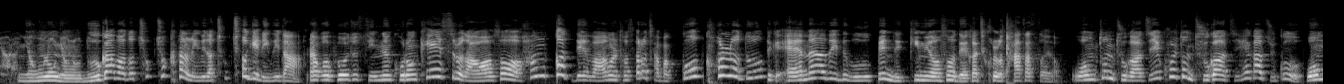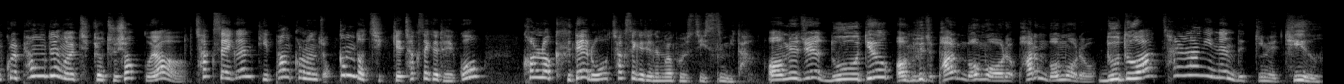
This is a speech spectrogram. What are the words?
요런 요런 영롱영롱 누가 봐도 촉촉한 lip이다 촉촉이 lip이다 라고 보여줄 수 있는 그런 케이스로 나와서 한껏 내 마음을 더 사로잡았고 컬러도 되게 MLBB 물빛 느낌이어서 네 가지 컬러 다 샀어요. warm tone 두 가지, cool tone 두 가지 해가지고 warm cool 평등을 지켜주셨고요. 착색은 deep한 컬러는 조금 더 짙게 착색이 되고 컬러 그대로 착색이 되는 걸 볼 수 있습니다. 어뮤즈 누듀 어뮤즈 발음 너무 어려워. 발음 너무 어려워. 누드와 찰랑이는 느낌의 dew,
